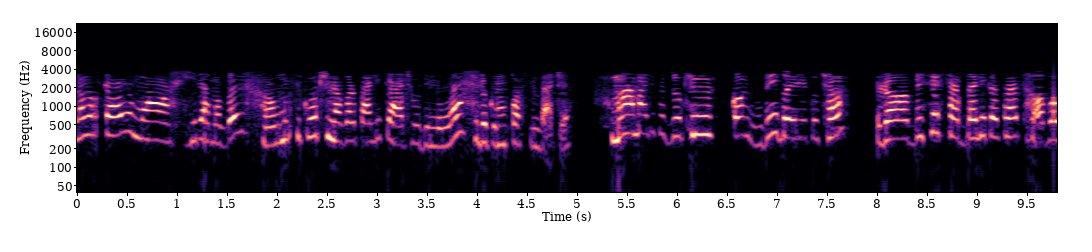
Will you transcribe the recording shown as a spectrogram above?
नमस्कार म हिरा मगर मुसिकोट नगरपालिका आठौँ दिनुमा रुकुम पश्चिमबाट। महामारीको जोखिम कम हुँदै गइरहेको छ। र विशेष सावधानीका साथ अब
